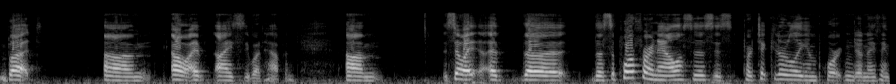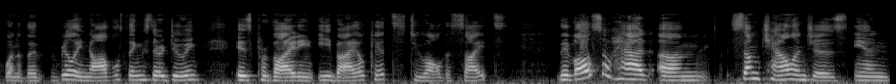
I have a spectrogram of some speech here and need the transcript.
but um, oh, I, I see what happened. Um, so I, uh, the the support for analysis is particularly important, and I think one of the really novel things they're doing is providing e-bio kits to all the sites. They've also had um, some challenges in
